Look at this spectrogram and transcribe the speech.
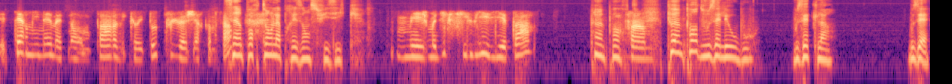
c'est terminé maintenant, on parle et qu'il peut plus agir comme ça. C'est important la présence physique. Mais je me dis que si lui, il y est pas, Peu importe. Peu importe, vous allez au bout. Vous êtes là. Vous, êtes-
